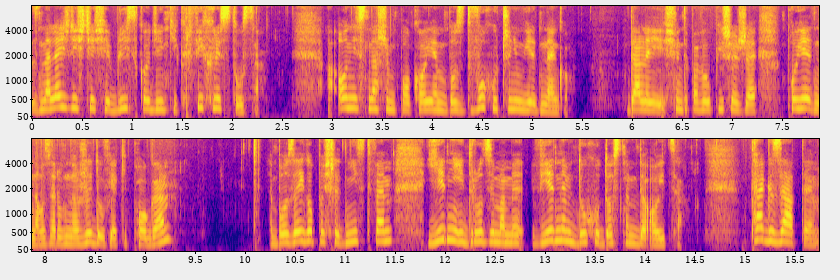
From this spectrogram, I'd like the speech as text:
znaleźliście się blisko dzięki krwi Chrystusa. A On jest naszym pokojem, bo z dwóch uczynił jednego. Dalej święty Paweł pisze, że pojednał zarówno Żydów, jak i pogan, bo za jego pośrednictwem jedni i drudzy mamy w jednym duchu dostęp do Ojca. Tak zatem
